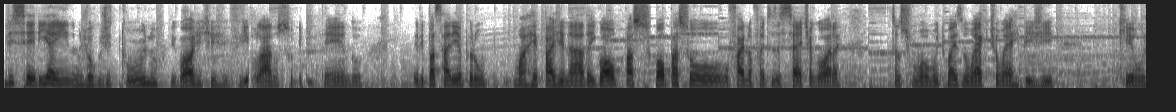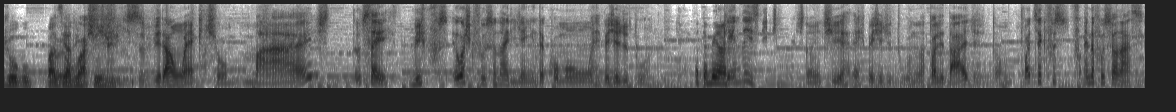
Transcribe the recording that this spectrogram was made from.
Ele seria ainda um jogo de turno, igual a gente viu lá no Super Nintendo. Ele passaria por um- uma repaginada, igual, igual passou o Final Fantasy VII agora. Transformou muito mais num action RPG que um jogo baseado eu em acho turnos. difícil virar um action, mas não sei. Me- Eu acho que funcionaria ainda como um RPG de turno. Eu também acho. Porque ainda existe bastante RPG de turno na atualidade, então pode ser que fu- ainda funcionasse.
